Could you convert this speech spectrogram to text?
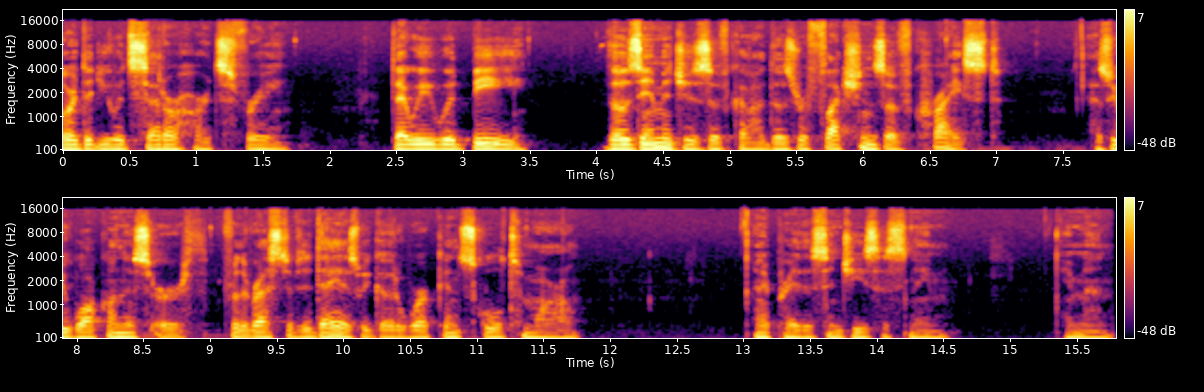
Lord, that you would set our hearts free that we would be those images of God, those reflections of Christ as we walk on this earth for the rest of the day as we go to work and school tomorrow. And I pray this in Jesus' name. Amen.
